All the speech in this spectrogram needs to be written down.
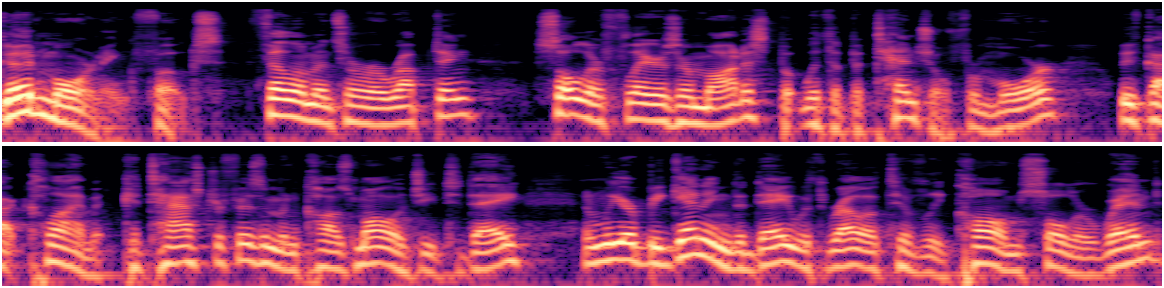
Good morning, folks. Filaments are erupting, solar flares are modest, but with the potential for more. We've got climate, catastrophism, and cosmology today, and we are beginning the day with relatively calm solar wind,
